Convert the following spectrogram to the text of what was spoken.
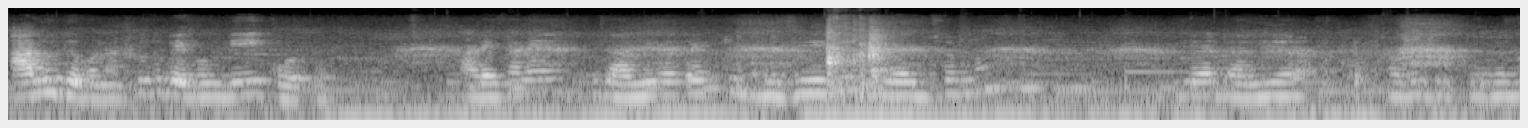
আলু দেবো না, শুধু বেগুন দিয়েই করব। আর এখানে ডালিয়াটা একটু ভিজিয়ে দিই দেওয়ার জন্য। দিয়ে ডালিয়া সবই ঢুকে গেল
